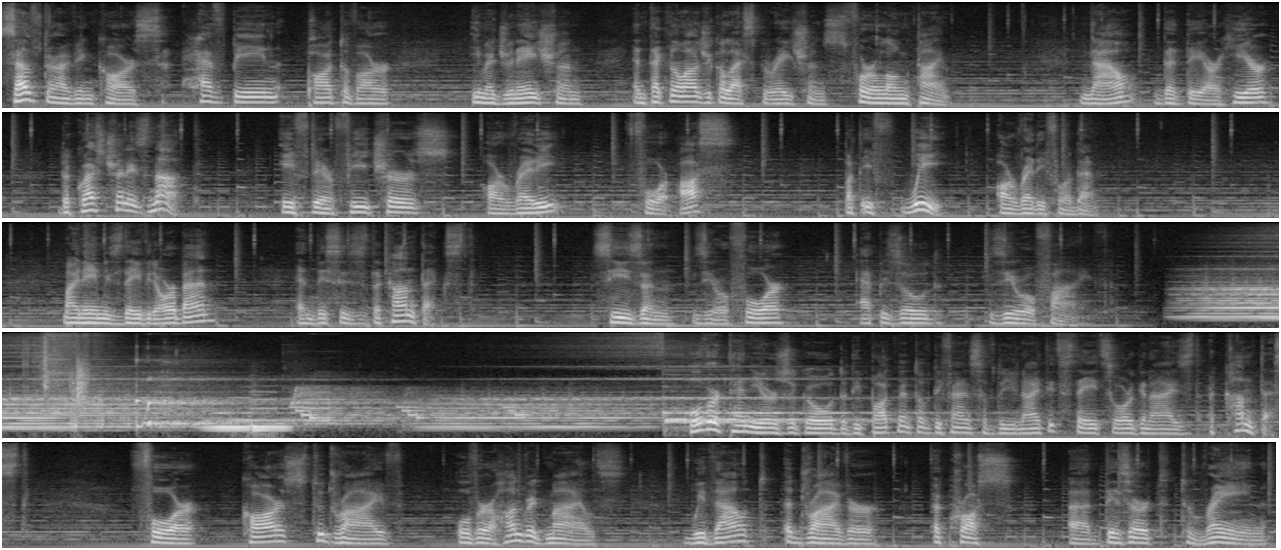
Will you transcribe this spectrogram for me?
Self-driving cars have been part of our imagination and technological aspirations for a long time. Now that they are here, the question is not if their features are ready for us, but if we are ready for them. My name is David Orban and this is The Context, Season 04, Episode 05. Over 10 years ago, the Department of Defense of the United States organized a contest for cars to drive over 100 miles without a driver across a desert terrain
